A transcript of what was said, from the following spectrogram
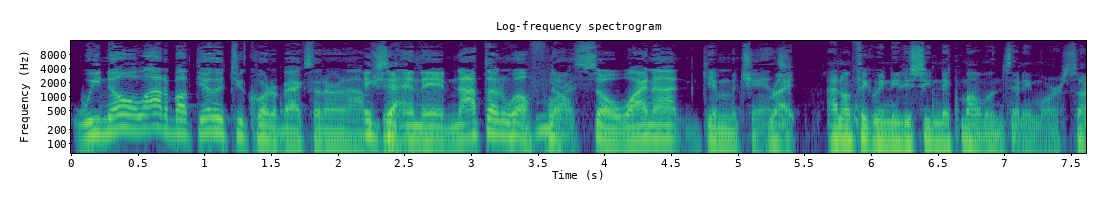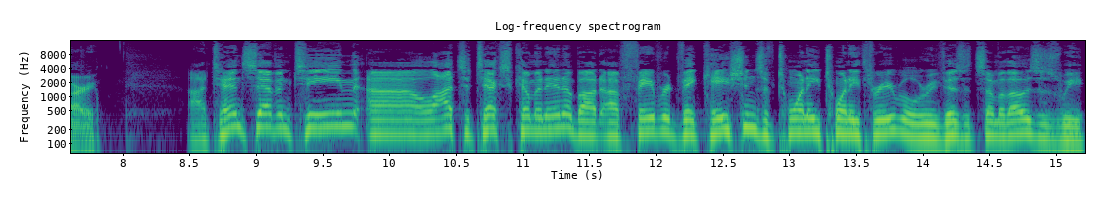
we know a lot about the other two quarterbacks that are an option, Exactly. and they have not done well for No. us. So why not give them a chance? Right. I don't think we need to see Nick Mullens anymore. Sorry. Uh, 1017, uh, lots of texts coming in about uh, favorite vacations of 2023. We'll revisit some of those as we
